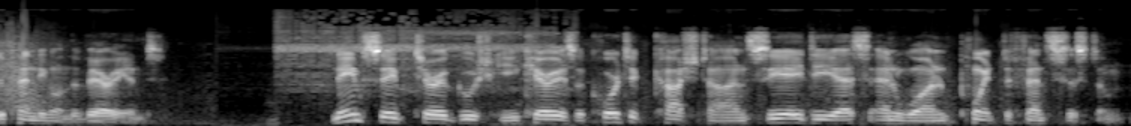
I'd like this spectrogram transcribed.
depending on the variant. Namesake Steregushchiy carries a Kortik Kashtan CADS-N1 point defense system,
